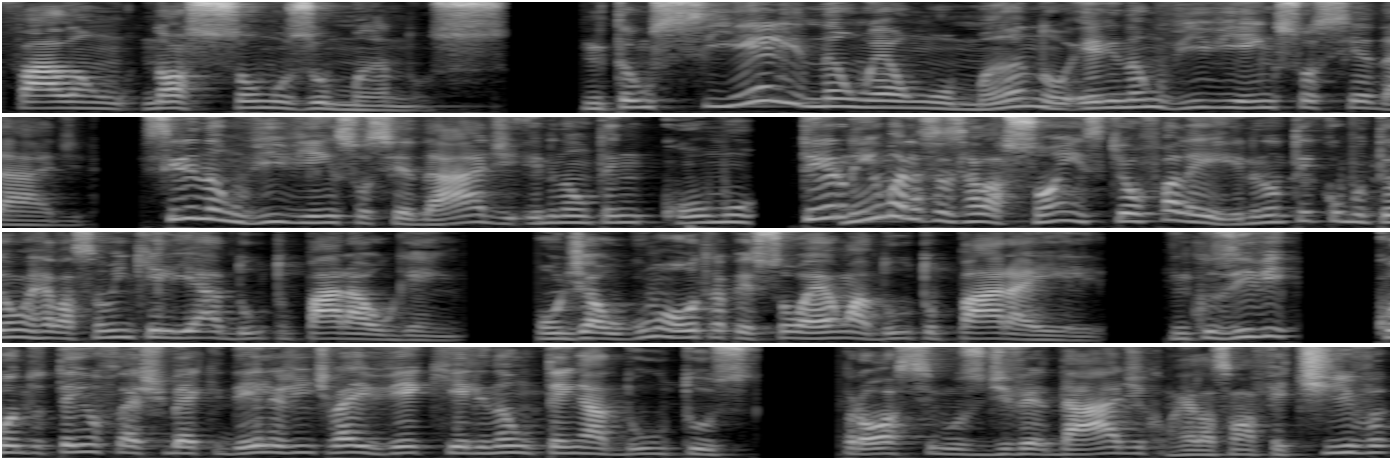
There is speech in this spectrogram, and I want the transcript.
falam nós somos humanos. Então, se ele não é um humano, ele não vive em sociedade. Se ele não vive em sociedade, ele não tem como ter nenhuma dessas relações que eu falei. Ele não tem como ter uma relação em que ele é adulto para alguém, onde alguma outra pessoa é um adulto para ele. Inclusive, quando tem o flashback dele, a gente vai ver que ele não tem adultos próximos de verdade, com relação afetiva.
